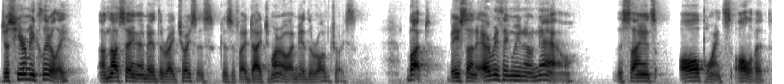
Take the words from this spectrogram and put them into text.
just hear me clearly. I'm not saying I made the right choices, because if I die tomorrow, I made the wrong choice. But based on everything we know now, the science all points, all of it,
